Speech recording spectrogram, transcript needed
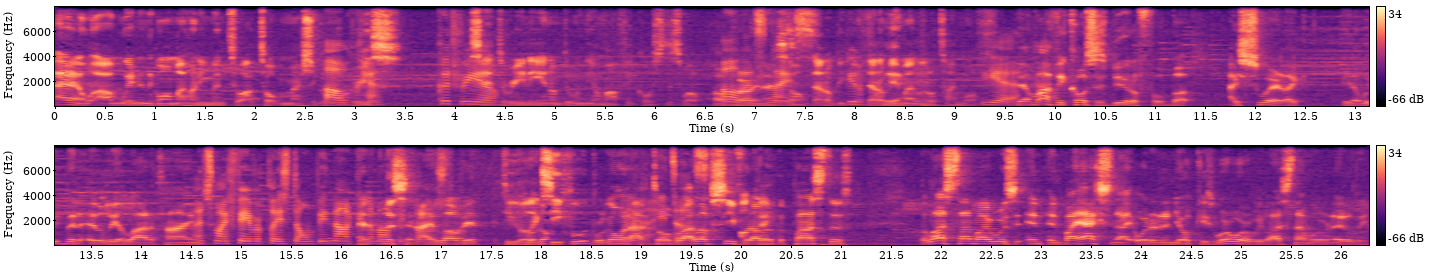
I know, I'm waiting to go on my honeymoon until October. I'm actually going Oh, to okay. Greece, Good for you. Santorini, and I'm doing the Amalfi Coast as well. Oh, Oh, very that's nice. nice. So that'll be Beautiful. good. That'll Yeah. be my little time off. Yeah. The Amalfi Coast is beautiful, but I swear, like you know, we've been to Italy a lot of times. That's my favorite place. Don't be knocking and them off. listen, I love it. Do you We're like go- seafood? We're going Yeah, October. I love seafood. I love the pastas. The last time I was in, in by accident, I ordered the gnocchis. Where were we last time we were in Italy?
